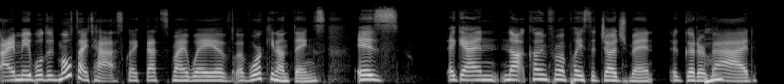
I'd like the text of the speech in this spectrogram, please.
I'm able to multitask. Like, that's my way of, of working on things. Is again, not coming from a place of judgment, good or mm-hmm. bad,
